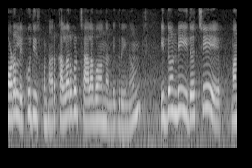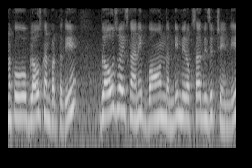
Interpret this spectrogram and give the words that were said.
మోడల్ ఎక్కువ తీసుకుంటున్నారు. కలర్ కూడా చాలా బాగుందండి గ్రీన్. ఇదండి ఇది వచ్చి మనకు బ్లౌజ్ కనపడుతుంది. బ్లౌజ్ వైజ్ కానీ బాగుందండి. మీరు ఒకసారి విజిట్ చేయండి.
